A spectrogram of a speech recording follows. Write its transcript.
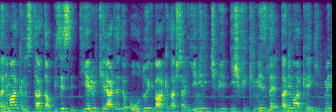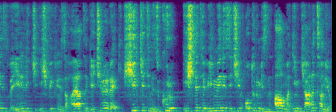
Danimarka'nın startup vizesi diğer ülkelerde de olduğu gibi arkadaşlar yenilikçi bir iş fikrinizle Danimarka'ya gitmeniz ve yenilikçi iş fikrinizi hayata geçirerek şirketinizi kurup işletebilmeniz için oturum izni alma imkanı tanıyor.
